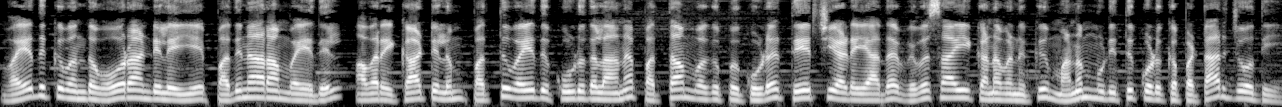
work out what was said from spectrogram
வயதுக்கு வந்த ஓராண்டிலேயே பதினாறாம் வயதில் அவரை காட்டிலும் பத்து வயது கூடுதலான பத்தாம் வகுப்பு கூட தேர்ச்சி அடையாத விவசாயி கணவனுக்கு மனம் முடித்து கொடுக்கப்பட்டார் ஜோதி.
